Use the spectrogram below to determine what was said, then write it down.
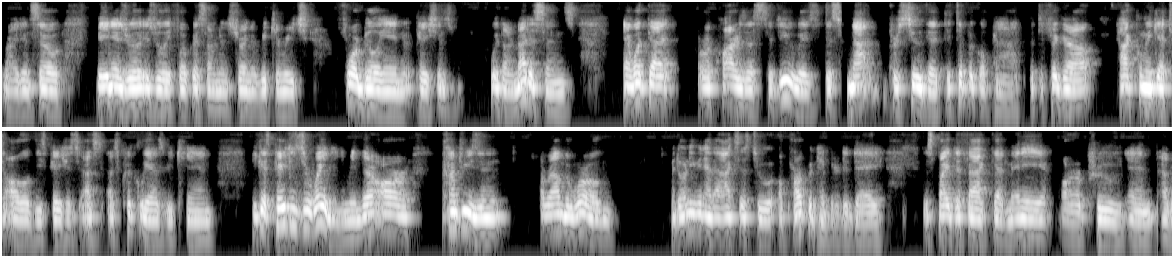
right? And so BeiGene is really, is really focused on ensuring that we can reach 4 billion patients with our medicines. And what that requires us to do is, is not pursue the, the typical path, but to figure out how can we get to all of these patients as, as quickly as we can, because patients are waiting. I mean, there are countries in around the world who don't even have access to a PARP inhibitor today, despite the fact that many are approved and have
